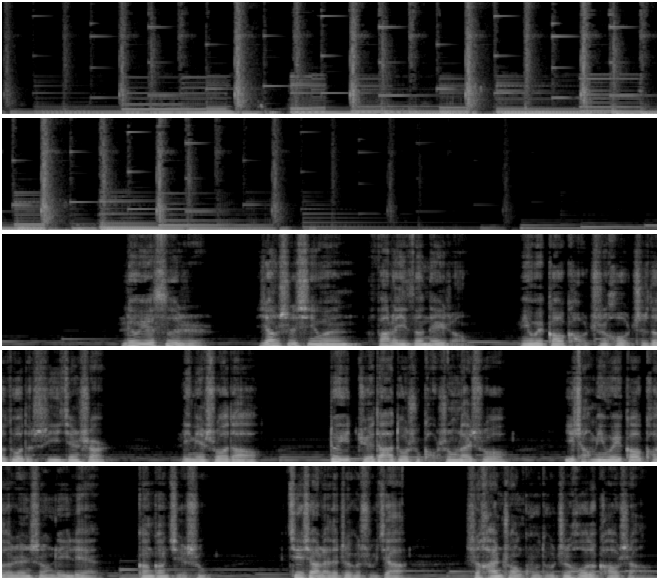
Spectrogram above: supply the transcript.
月四日，央视新闻发了一则内容，名为《高考之后值得做的十一件事儿》。里面说到，对于绝大多数考生来说，一场名为高考的人生历练刚刚结束，接下来的这个暑假，是寒窗苦读之后的犒赏，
